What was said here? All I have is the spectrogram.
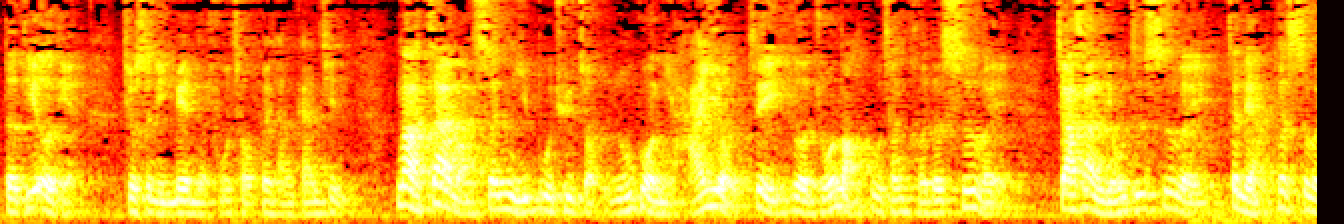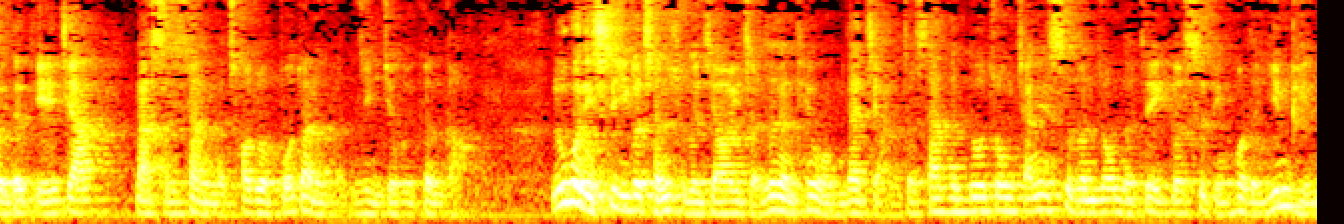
的第二点，就是里面的浮筹非常干净。那再往深一步去走，如果你还有这一个左脑护城河的思维，加上游资思维这两个思维的叠加，那实际上你的操作波段的稳定性就会更高。如果你是一个成熟的交易者，认真听我们在讲这三分多钟、将近四分钟的这个视频或者音频。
